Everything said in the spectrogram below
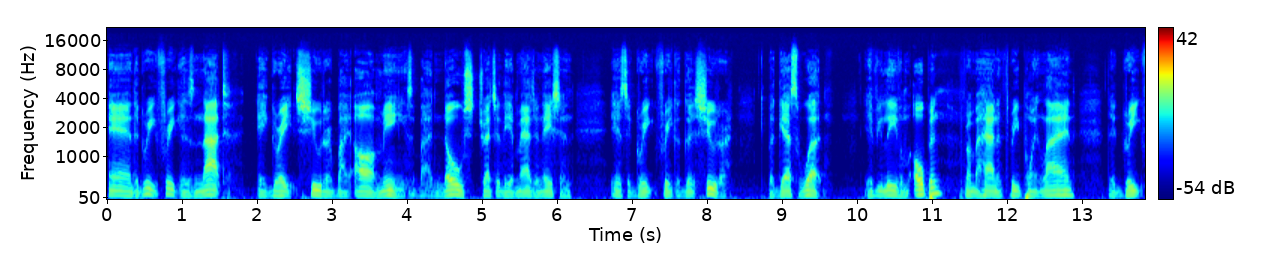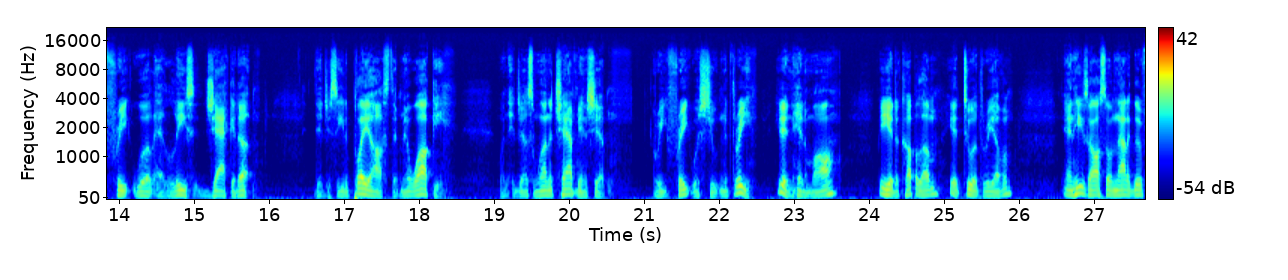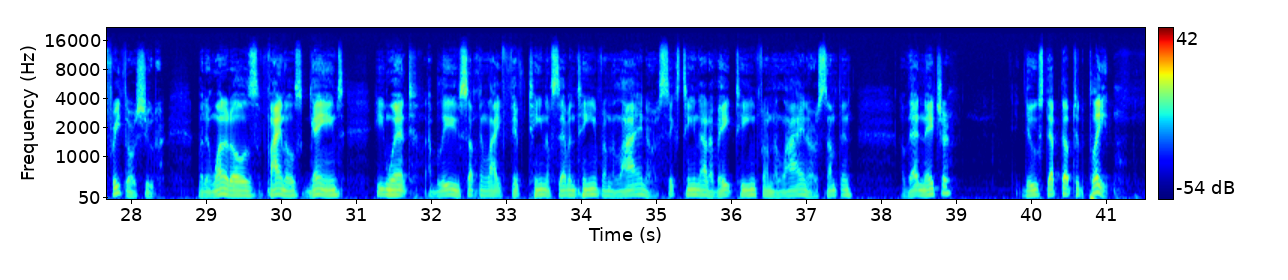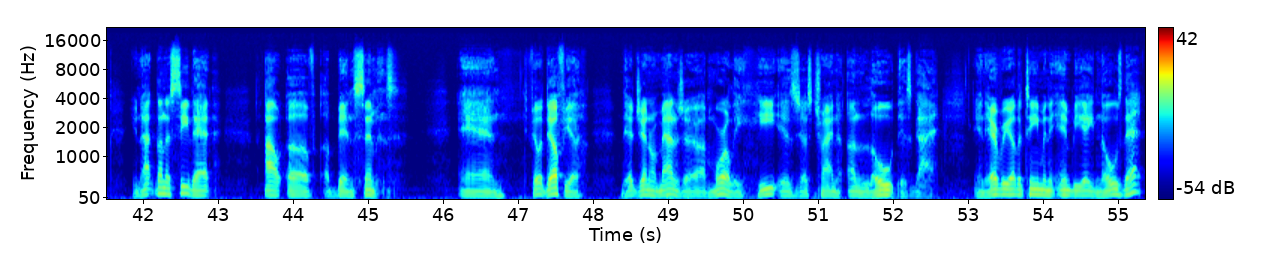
And the Greek Freak is not a great shooter by all means. By no stretch of the imagination is the Greek Freak a good shooter. But guess what? If you leave him open from behind the three point line, the Greek Freak will at least jack it up. Did you see the playoffs at Milwaukee when they just won a championship? Greek Freak was shooting the three. He didn't hit them all, he hit a couple of them. He hit two or three of them. And he's also not a good free throw shooter. But in one of those finals games, he went, I believe, something like 15 of 17 from the line or 16 out of 18 from the line or something of that nature. Dude stepped up to the plate. You're not going to see that out of a Ben Simmons. And Philadelphia, their general manager, uh, Morey, he is just trying to unload this guy. And every other team in the NBA knows that.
